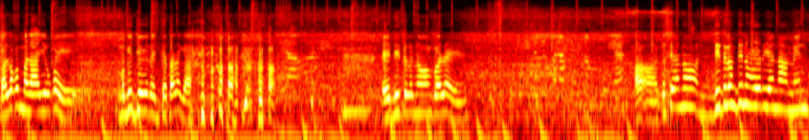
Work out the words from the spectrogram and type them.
Kala ko malayo ka eh. Mag-joyride ka talaga. Eh, dito lang naman pala eh. Oo, kasi ano, dito lang din ang area namin.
